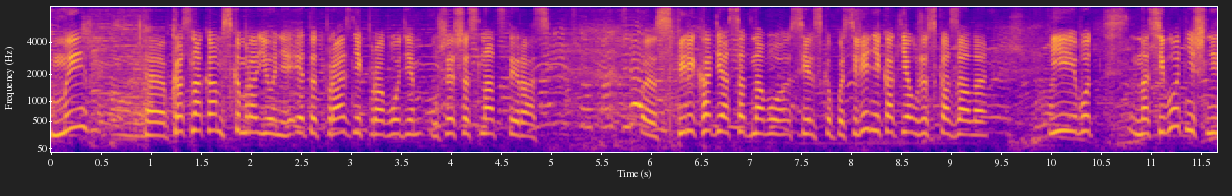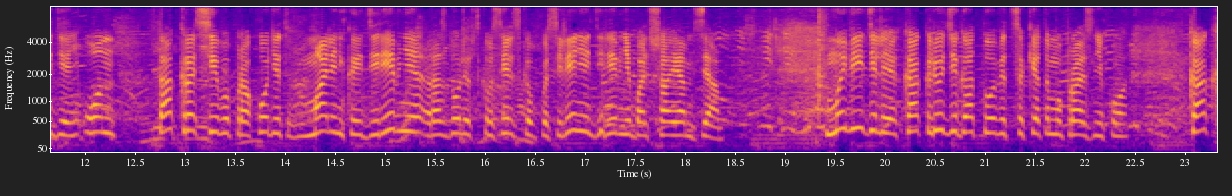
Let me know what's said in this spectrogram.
Мы э, в Краснокамском районе этот праздник проводим уже 16 раз. Переходя с одного сельского поселения, как я уже сказала, и вот на сегодняшний день он так красиво проходит в маленькой деревне Раздолевского сельского поселения, деревне Большая Амзя. Мы видели, как люди готовятся к этому празднику, как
